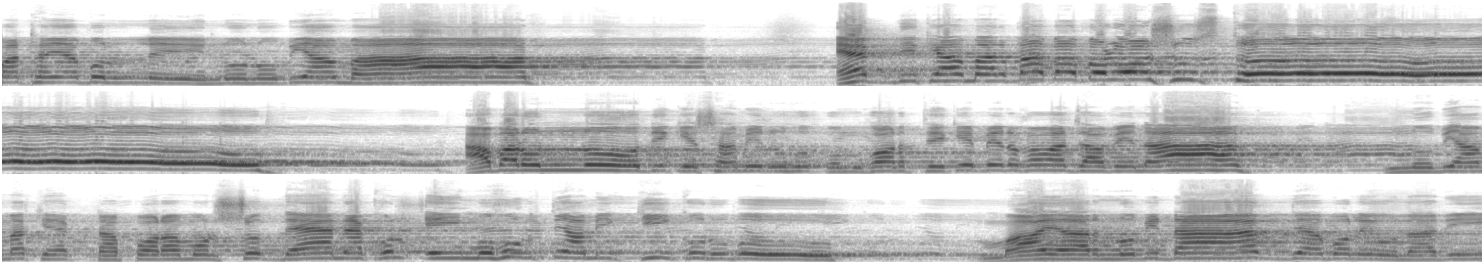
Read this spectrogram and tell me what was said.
পাঠাইয়া বললে, নো নবী আমার, একদিকে আমার বাবা বড় অসুস্থ আবার অন্য দিকে স্বামীর হুকুম ঘর থেকে বের হওয়া যাবে না। নবী আমাকে একটা পরামর্শ দেন, এখন এই মুহূর্তে আমি কি করব? মায়ার নবী ডাক দেয়া বলে নারী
